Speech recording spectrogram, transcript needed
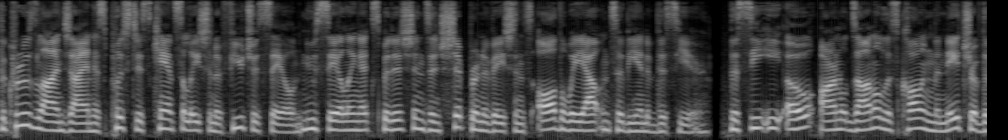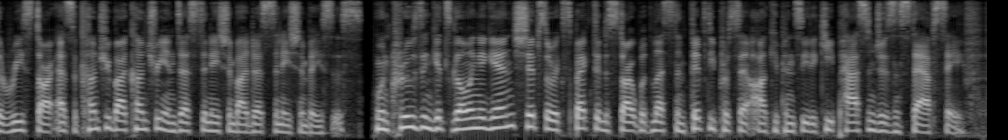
The cruise line giant has pushed its cancellation of future sail, new sailing expeditions, and ship renovations all the way out until the end of this year. The CEO, Arnold Donald, is calling the nature of the restart as a country by country and destination by destination basis. When cruising gets going again, ships are expected to start with less than 50% occupancy to keep passengers and staff safe.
